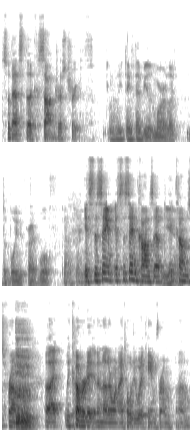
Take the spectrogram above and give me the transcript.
So that's the Cassandra's truth. Well, you think that'd be more like the boy who cried wolf kind of thing? It's the same. It's the same concept. Yeah. It comes from. uh, we covered it in another one. I told you what it came from. Um,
